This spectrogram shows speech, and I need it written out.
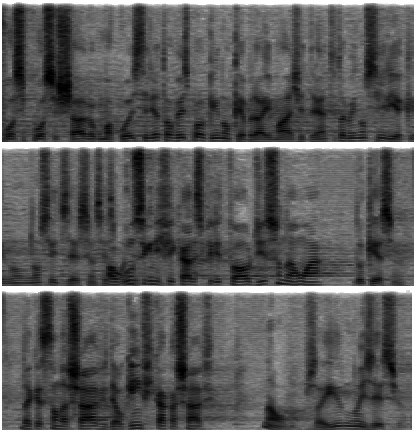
fosse fosse chave alguma coisa, seria talvez para alguém não quebrar a imagem dentro, também não seria, que não, não sei dizer, senhor. se Algum significado espiritual disso não há, Do que, senhor? da questão da chave, de alguém ficar com a chave? Não, isso aí não existe, senhor.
